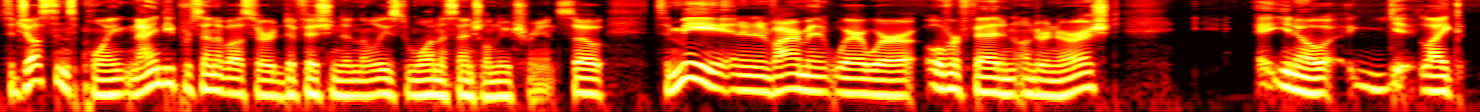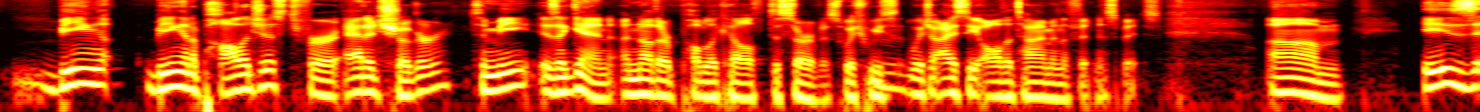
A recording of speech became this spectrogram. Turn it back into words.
to Justin's point, 90% of us are deficient in at least one essential nutrient. So to me, in an environment where we're overfed and undernourished, eh, you know, get, like being being an apologist for added sugar to me is again another public health disservice, which we which I see all the time in the fitness space. Um, is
